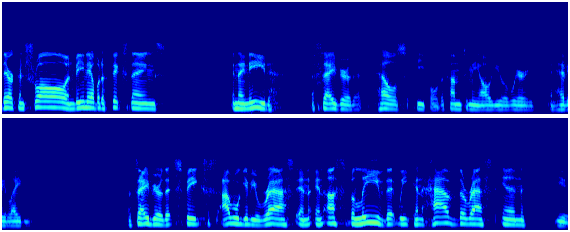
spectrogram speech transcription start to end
their control and being able to fix things. And they need a Savior that tells people to come to me, all you are weary and heavy laden. A Savior that speaks, I will give you rest, and, and us believe that we can have the rest in you.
